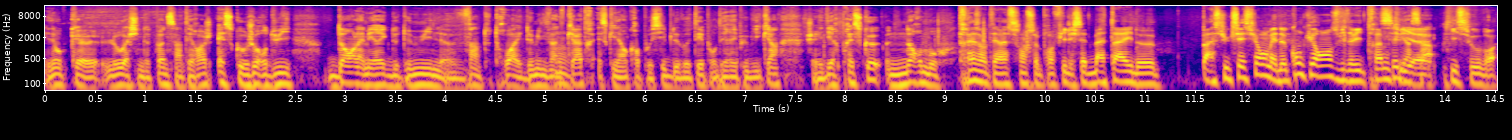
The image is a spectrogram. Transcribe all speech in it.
Et donc euh, le Washington Post s'interroge est-ce qu'aujourd'hui, dans l'Amérique de 2023 et 2024, mmh. est-ce qu'il est encore possible de voter pour des républicains, j'allais dire presque normaux? Très intéressant ce profil et cette bataille de pas succession, mais de concurrence vis-à-vis -vis de Trump qui, euh, qui s'ouvre.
